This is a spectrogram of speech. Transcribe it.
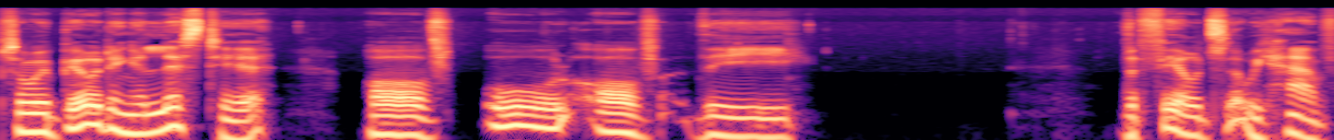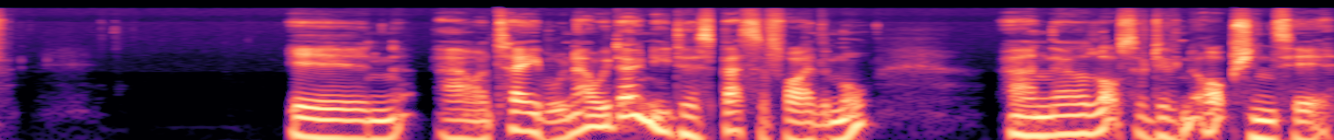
So we're building a list here of all of the, the fields that we have in our table. Now we don't need to specify them all. And there are lots of different options here.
